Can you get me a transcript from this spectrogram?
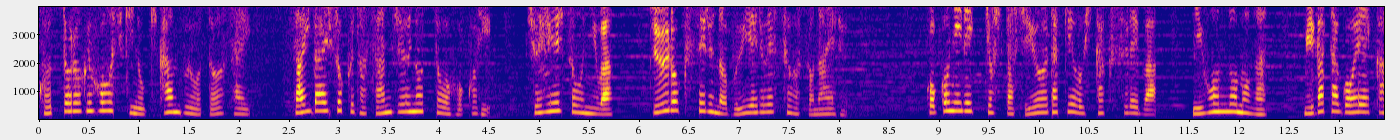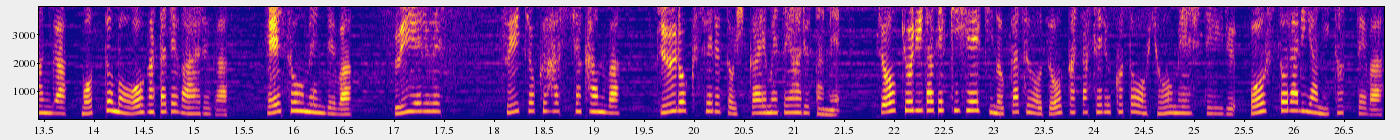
コットログ方式の機関部を搭載、最大速度30ノットを誇り、主兵装には16セルの VLS を備える。ここに列挙した仕様だけを比較すれば、日本のもが、味型護衛艦が最も大型ではあるが、並走面では、VLS、垂直発射艦は、16セルと控えめであるため、長距離打撃兵器の数を増加させることを表明しているオーストラリアにとっては、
